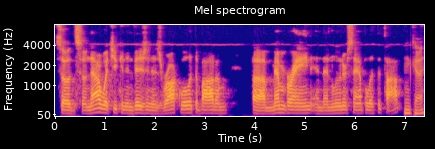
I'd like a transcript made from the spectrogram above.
So, so now what you can envision is rock wool at the bottom, uh, membrane and then lunar sample at the top. Okay.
